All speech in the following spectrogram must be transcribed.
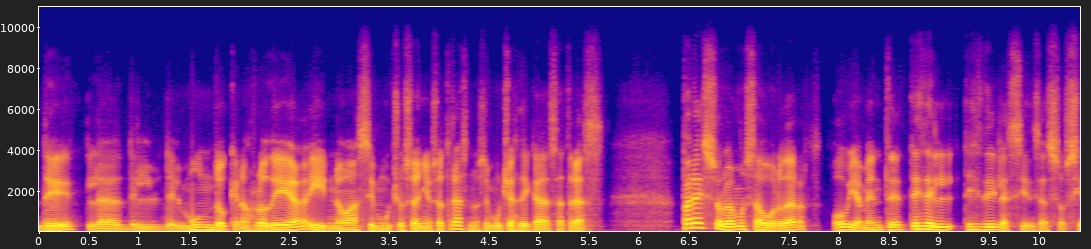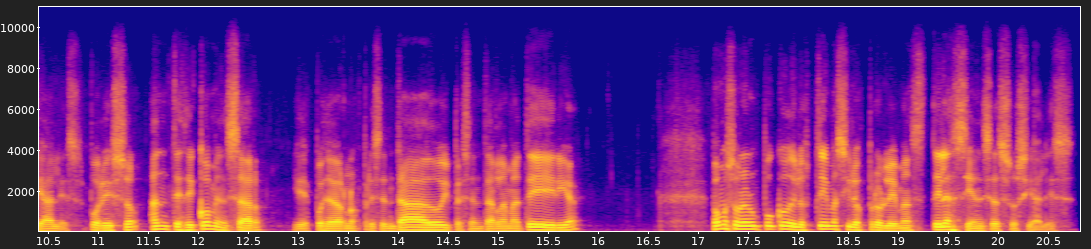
de del, del mundo que nos rodea y no hace muchos años atrás, no hace muchas décadas atrás. Para eso lo vamos a abordar, obviamente, desde, las ciencias sociales. Por eso, antes de comenzar, y después de habernos presentado y presentar la materia, vamos a hablar un poco de los temas y los problemas de las ciencias sociales.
